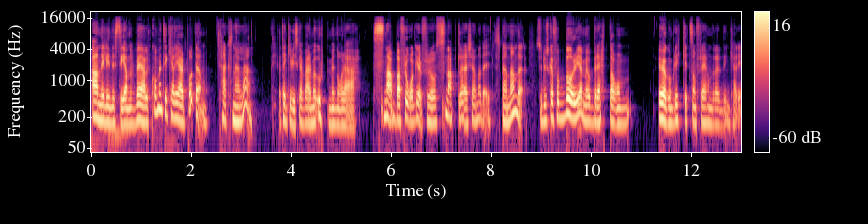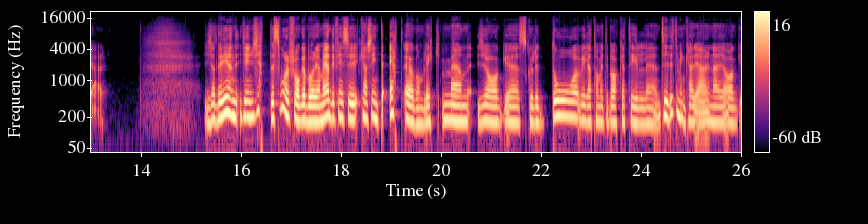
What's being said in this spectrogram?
Anneli Nässén, välkommen till Karriärpodden. Tack snälla. Jag tänker vi ska värma upp med några snabba frågor för att snabbt lära känna dig. Spännande. Så du ska få börja med att berätta om ögonblicket som förändrade din karriär. Ja, det är, en, det är en jättesvår fråga att börja med. Det finns ju kanske inte ett ögonblick, men jag eh, skulle då vilja ta mig tillbaka till eh, tidigt i min karriär när jag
